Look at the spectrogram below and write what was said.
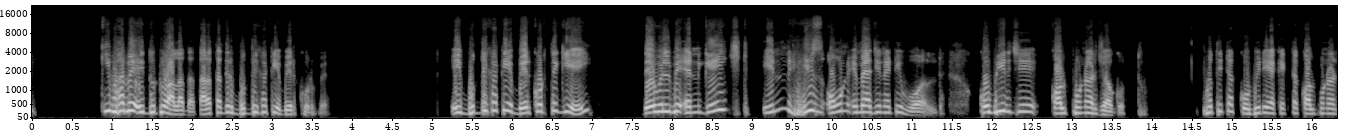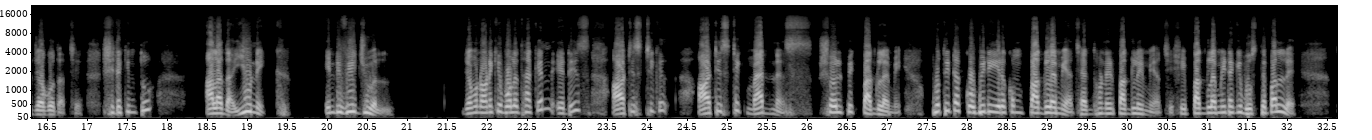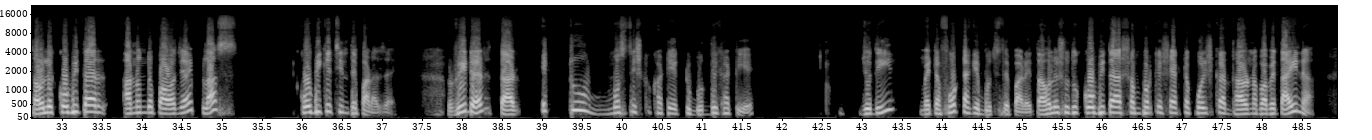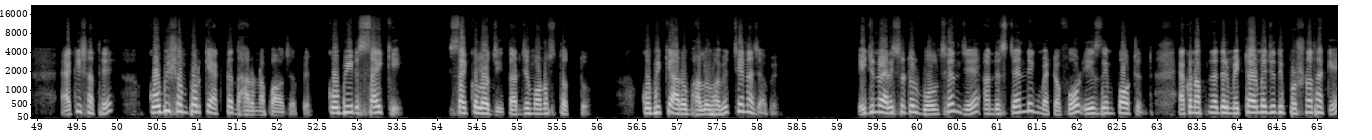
কীভাবে এই দুটো আলাদা, তারা তাদের বুদ্ধি খাটিয়ে বের করবে। এই বুদ্ধি খাটিয়ে বের করতে গিয়েই they will be engaged in his own imaginative world কবির যে কল্পনার জগৎ, প্রতিটা কবিরই এক একটা কল্পনার জগৎ আছে, সেটা কিন্তু আলাদা ইউনিক ইন্ডিভিজুয়াল যেমন অনেকে বলে থাকেন it is artistic artistic madness শৈল্পিক পাগলামি। প্রতিটা কবিরই এরকম পাগলামি আছে, এক ধরনের পাগলামি আছে। সেই পাগলামিটা কি বুঝতে পারলে? তাহলে কবিতার আনন্দ পাওয়া যায়, প্লাস কবিকে চিনতে পারা যায়। রিডার তার একটু মস্তিষ্ক খাটিয়ে, একটু বুদ্ধি খাটিয়ে যদি মেটাফোরটাকে বুঝতে পারে, তাহলে শুধু কবিতা সম্পর্কে সে একটা পরিষ্কার ধারণা পাবে, তাই না? একই সাথে কবি সম্পর্কে একটা ধারণা পাওয়া যাবে। কবির সাইকি সাইকোলজি তার যে মনস্তত্ত্ব, কবিকে আরও ভালোভাবে চেনা যাবে। এই জন্য অ্যারিস্টটল বলছেন যে আন্ডারস্ট্যান্ডিং মেটাফোর ইজ ইম্পর্টেন্ট এখন আপনাদের মিড টার্মে যদি প্রশ্ন থাকে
